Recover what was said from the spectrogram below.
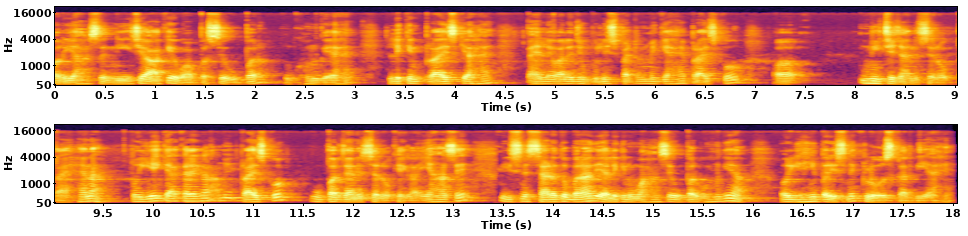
और यहाँ से नीचे आके वापस से ऊपर घूम गया है। लेकिन प्राइस क्या है? पहले वाले जो बुलिश पैटर्न में क्या है? प्राइस को नीचे जाने से रोकता है है ना? तो ये क्या करेगा? अभी प्राइस को ऊपर जाने से रोकेगा। यहाँ से इसने साढ़े तो बना दिया, लेकिन वहाँ से ऊपर घूम गया और यहीं पर इसने क्लोज कर दिया है।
